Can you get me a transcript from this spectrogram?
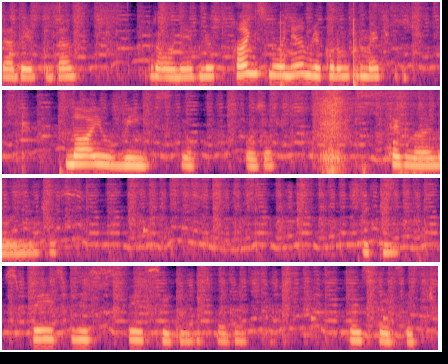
Daha da buradan burada oynayabiliyoruz. Hangisini oynayalım rekorumu kırmaya çalışıyorum. Nine Wings. Yok. Zor. Tek Nine oynayacağız. 8 Space bir de Space 8 bit var. Ben, Space seçeceğim.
